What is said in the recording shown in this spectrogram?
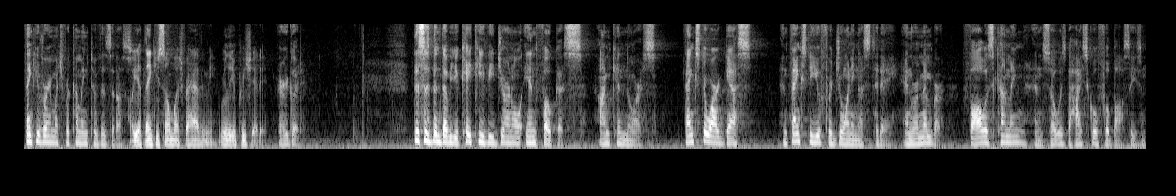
thank you very much for coming to visit us. Oh yeah, thank you so much for having me. Really appreciate it. Very good. This has been WKTV Journal in Focus. I'm Ken Norris. Thanks to our guests, and thanks to you for joining us today. And remember, fall is coming, and so is the high school football season.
